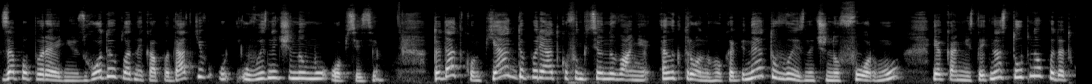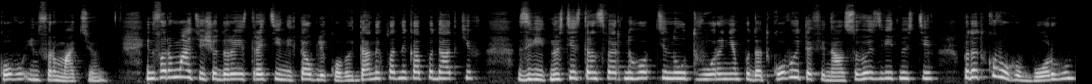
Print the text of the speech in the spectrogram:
за попередньою згодою платника податків у, визначеному обсязі. Додатком 5 до порядку функціонування електронного кабінету визначено форму, яка містить наступну податкову інформацію: інформацію щодо реєстраційних та облікових даних платника податків, звітності з трансфертного ціноутворення, податкової та фінансової звітності, податкового боргу,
